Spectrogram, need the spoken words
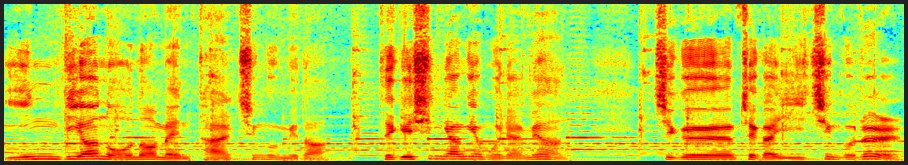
인디언 오너멘탈 친구입니다. 되게 신기한 게 뭐냐면 지금 제가 이 친구를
